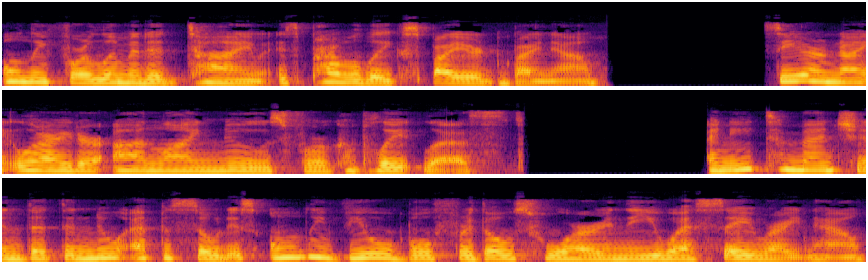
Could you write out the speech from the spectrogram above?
only for a limited time. It's probably expired by now. See our Knight Rider online news for a complete list. I need to mention that the new episode is only viewable for those who are in the USA right now.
